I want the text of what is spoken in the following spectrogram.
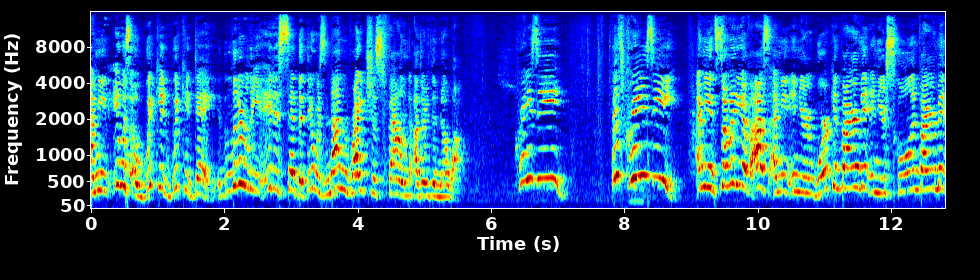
I mean, it was a wicked, wicked day. Literally, it is said that there was none righteous found other than Noah. Crazy! That's crazy! I mean, so many of us, I mean, in your work environment, in your school environment,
